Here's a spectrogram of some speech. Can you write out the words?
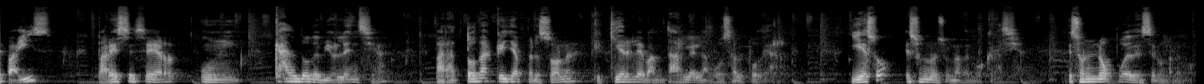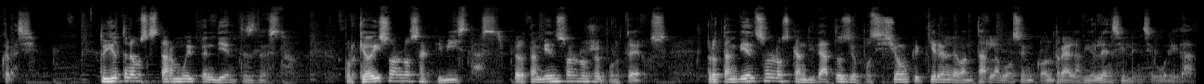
país parece ser un caldo de violencia para toda aquella persona que quiere levantarle la voz al poder. Y eso, eso no es una democracia. Eso no puede ser una democracia. Tú y yo tenemos que estar muy pendientes de esto, porque hoy son los activistas, pero también son los reporteros, pero también son los candidatos de oposición que quieren levantar la voz en contra de la violencia y la inseguridad.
